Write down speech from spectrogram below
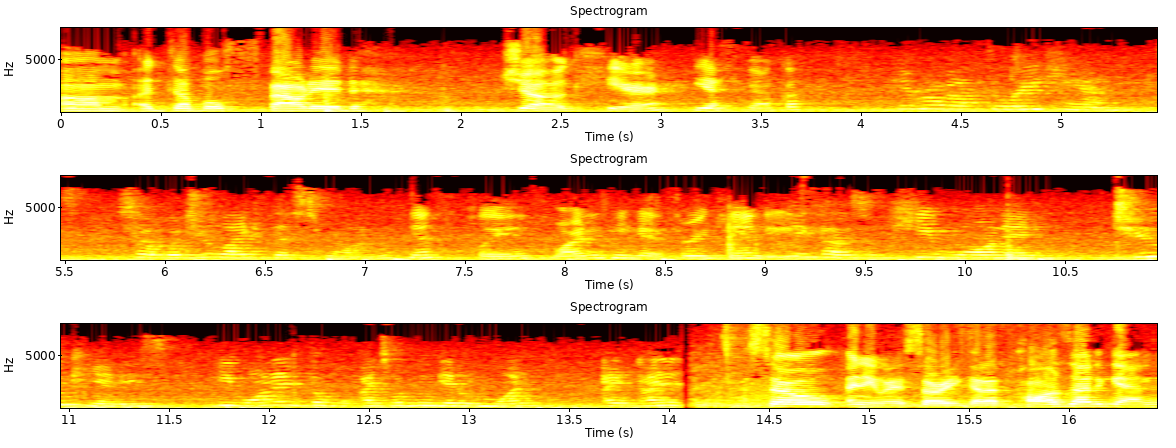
um, a double spouted jug here. Yes, Bianca? He got three candies. So would you like this one? Yes, please. Why did he get three candies? Because he wanted two candies. He wanted the, I told him to get him one. I, I so anyway, sorry, gotta pause that again.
